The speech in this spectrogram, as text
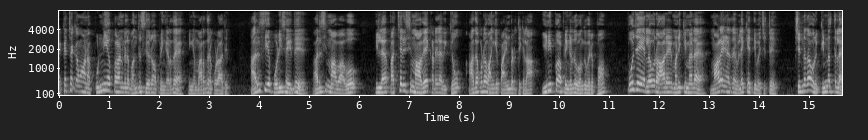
எக்கச்சக்கமான புண்ணிய பலன்கள் வந்து சேரும் அப்படிங்கிறத நீங்கள் மறந்துடக்கூடாது. அரிசியை பொடி செய்து அரிசி மாவாவோ இல்லை பச்சரிசி மாவே கடையில் விற்கும் அதை கூட வாங்கி பயன்படுத்திக்கலாம். இனிப்பு அப்படிங்கிறது உங்கள் விருப்பம். பூஜை ஏரில் ஒரு ஆறு ஏழு மணிக்கு மேலே மாலை நேரத்தை விளக்கேற்றி வச்சுட்டு சின்னதாக ஒரு கிண்ணத்தில்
